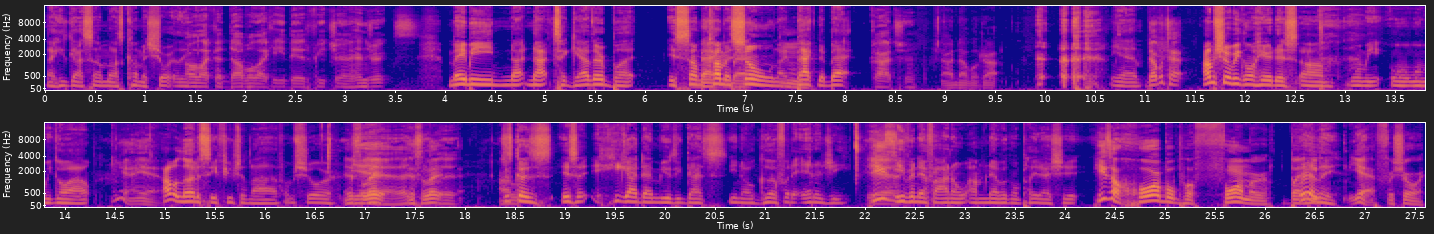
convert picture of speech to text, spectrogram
Like he's got something else coming shortly. Oh, like a double, like he did Future and Hendrix. Maybe not not together, but it's something Back coming soon, like Mm. back to back. Gotcha. A double drop, Yeah, double tap. I'm sure we're gonna hear this um when we when, when we go out. Yeah, yeah. I would love to see Future live. I'm sure. It's Yeah, lit. It's lit. just because it's a, he got that music that's you know good for the energy. He's Even if I don't, I'm never gonna play that shit. He's a horrible performer, but he- Really? yeah, for sure.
